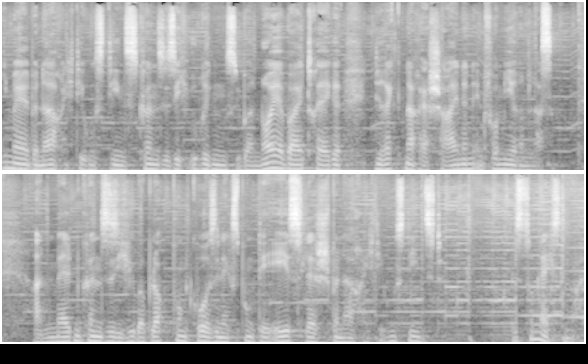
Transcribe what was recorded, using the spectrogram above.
E-Mail-Benachrichtigungsdienst können Sie sich übrigens über neue Beiträge direkt nach Erscheinen informieren lassen. Anmelden können Sie sich über blog.cosinex.de slash Benachrichtigungsdienst. Bis zum nächsten Mal.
